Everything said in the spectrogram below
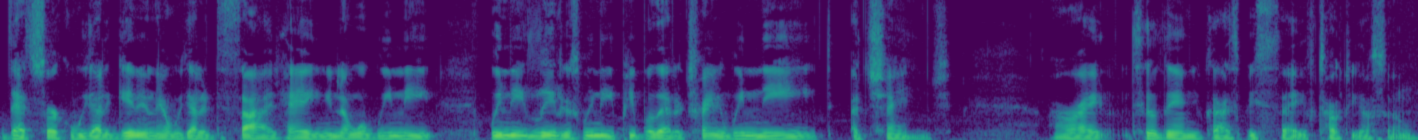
that circle. We got to get in there. We got to decide, hey, you know what? We need we need leaders. We need people that are training. We need a change. All right. Till then, you guys be safe. Talk to y'all soon.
